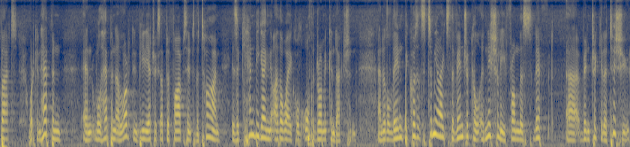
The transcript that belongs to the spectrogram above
But what can happen, and will happen a lot in pediatrics up to 5% of the time, is it can be going the other way called orthodromic conduction. And it'll then, because it stimulates the ventricle initially from this left uh, ventricular tissue,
